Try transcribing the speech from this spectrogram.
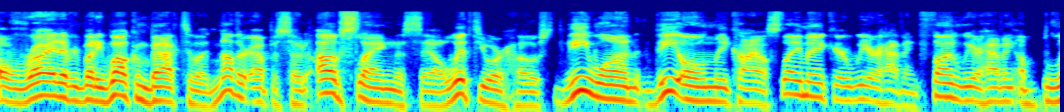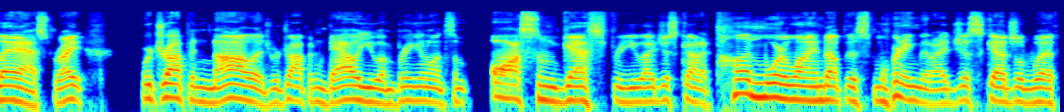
All right, everybody, welcome back to another episode of Slaying the Sale with your host, the one, the only Kyle Slaymaker. We are having fun. We are having a blast, right? We're dropping knowledge, we're dropping value. I'm bringing on some awesome guests for you. I just got a ton more lined up this morning that I just scheduled with.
